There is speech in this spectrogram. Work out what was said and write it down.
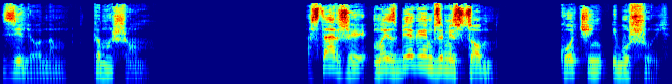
зеленым камышом. «Старший, мы сбегаем за мясцом!» Кочень и бушуй.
